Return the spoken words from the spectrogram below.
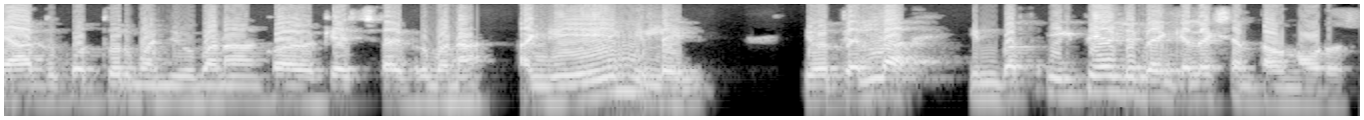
ಯಾರ್ದು ಕೊತ್ತೂರು ಮಂಜು ಬಣ, ಕೆ ಎಚ್ ಸಾಹೇಬ್ರ ಬಣ ಹಂಗೇನಿಲ್ಲ ಇಲ್ಲಿ ಇವತ್ತೆಲ್ಲ ಇನ್ ಬತ್ ಈಗ P L D bank election ತಾವ್ ನೋಡೋದು.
